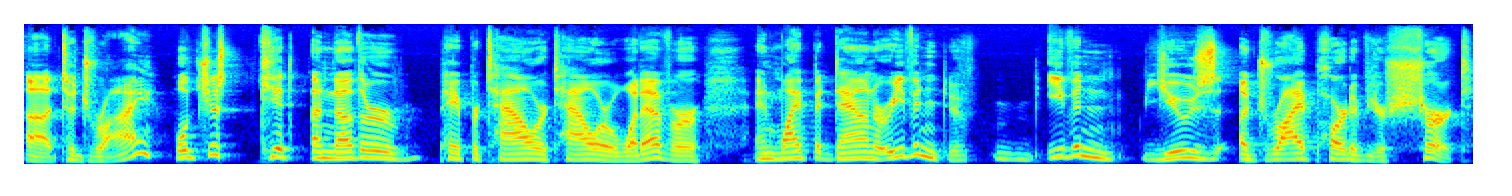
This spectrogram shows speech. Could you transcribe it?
uh, to dry, well, just get another paper towel or towel or whatever and wipe it down, or even even use a dry part of your shirt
